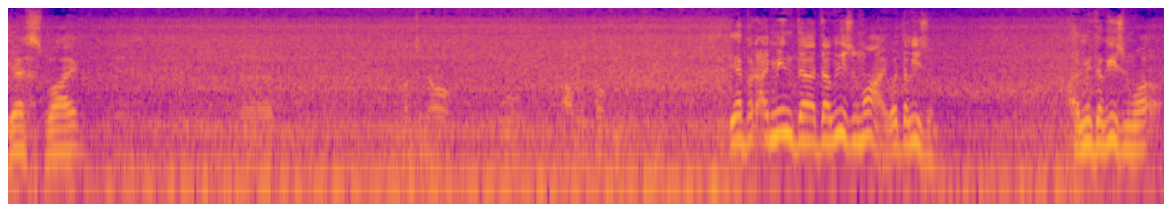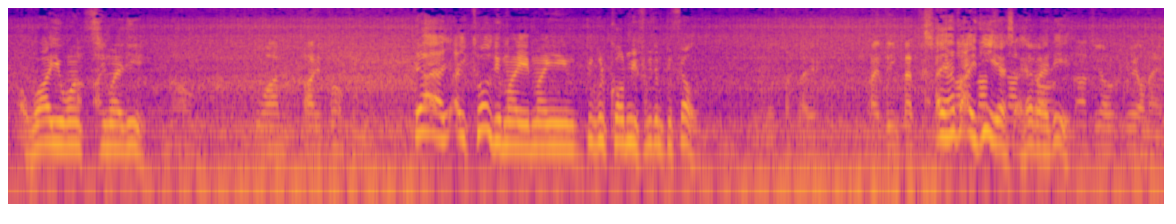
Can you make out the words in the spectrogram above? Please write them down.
Yes, why? Uh, want to know who are we talking with? Yeah, but I mean the, the reason why. What the reason? I mean the reason why why you want to see my ID. No. Who am I talking? Yeah, I, I told you my, my people call me Freedom to Fill. Yeah, but I, I think that's. I have not- ID, not- yes, not I have your- ID. Not your real name.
